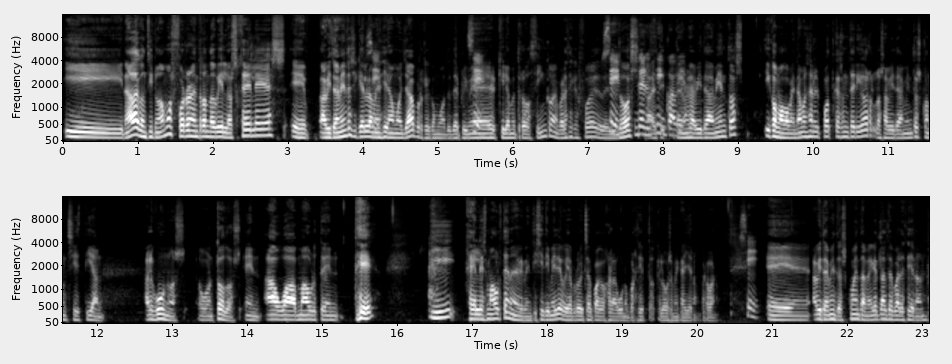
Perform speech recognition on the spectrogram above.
Y nada, continuamos. Fueron entrando bien los geles. Eh, habitamientos, si quieres lo mencionamos ya, porque como desde el primer kilómetro 5, me parece que fue, del 2, tenemos habitamientos. Y como comentamos en el podcast anterior, los habitamientos consistían algunos, o todos, en agua Maurten té y geles Maurten en el 27,5. Voy a aprovechar para coger alguno, por cierto, que luego se me cayeron, pero bueno. Sí. Eh, habitamientos, cuéntame, ¿qué tal te parecieron?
